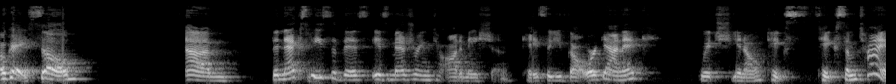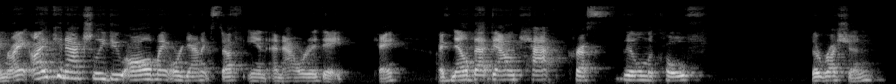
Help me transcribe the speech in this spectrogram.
Okay, so um, the next piece of this is measuring to automation. Okay, so you've got organic, which you know takes takes some time, right? I can actually do all of my organic stuff in an hour a day. Okay, I've nailed that down. Kat Krasilnikov, the Russian,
